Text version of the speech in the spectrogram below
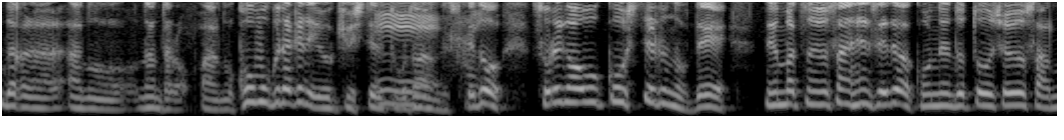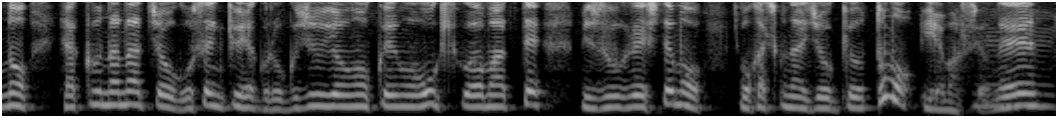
だからあのなんだろうあの項目だけで要求してるってことなんですけど、えーはい、それが横行しているので年末の予算編成では今年度当初予算の107兆5964億円を大きく上回って水ぶくれしてもおかしくない状況とも言えますよね。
